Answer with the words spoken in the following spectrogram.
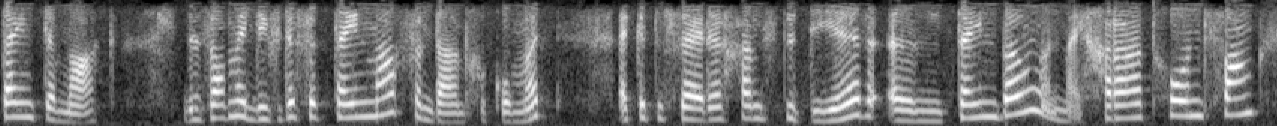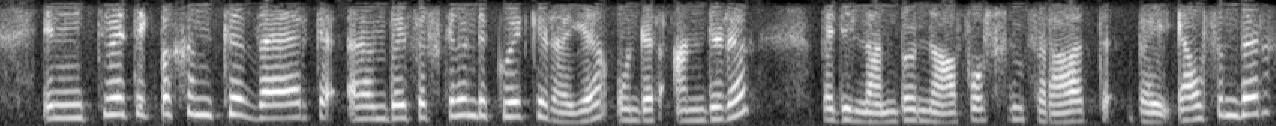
tuin te maak. Dis waar my liefde vir tuin maak vandaan gekom het. Ek het verder gaan studeer in tuinbou en my graad ontvang en toe het ek begin te werk um, by verskillende kwekerye onder andere by die Landbou Navorsingsraad by Elsenburg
